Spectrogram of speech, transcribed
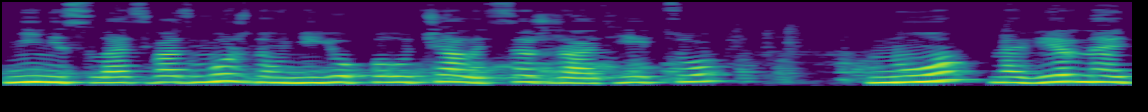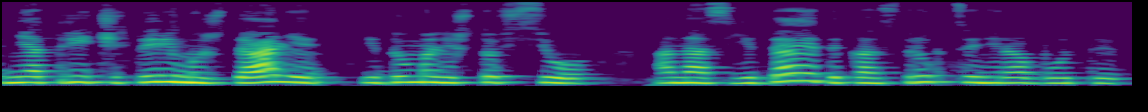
не неслась. Возможно, у нее получалось сожрать яйцо, но, наверное, дня 3-4 мы ждали и думали, что все, она съедает и конструкция не работает.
